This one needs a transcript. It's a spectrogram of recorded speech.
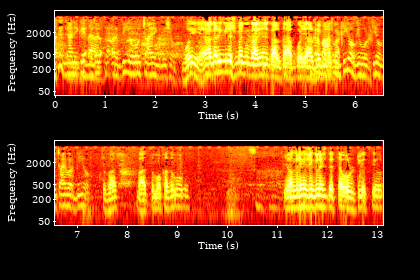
آپ یعنی کہ اگر عربی ہو چاہے انگلش ہو۔ وہی ہے اگر انگلش میں کوئی گالیاں نکالتا ہے آپ کو یا اگر عربی میں بات الٹی ہوگی وہ الٹی ہوگی چاہے وہ عربی ہو۔ تو بس بات تو وہ ختم ہو گئی۔ جو انگریز انگلش دیتا ہے وہ الٹی ہوتی ہے اور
